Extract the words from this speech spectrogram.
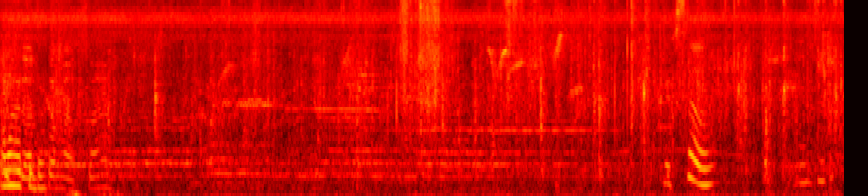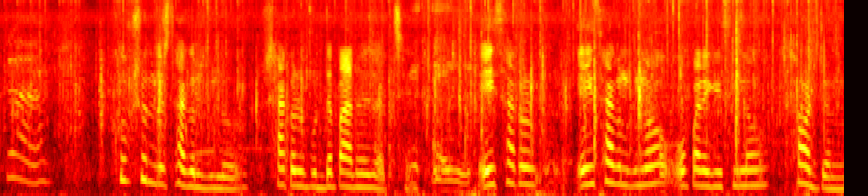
আমার হাতে দাও দেখছ খুব সুন্দর ছাগলগুলো সাগর উপর দিয়ে পার হয়ে যাচ্ছে। এই ছাগল এই ছাগলগুলো ওপারে গেছিল খাওয়ার জন্য।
